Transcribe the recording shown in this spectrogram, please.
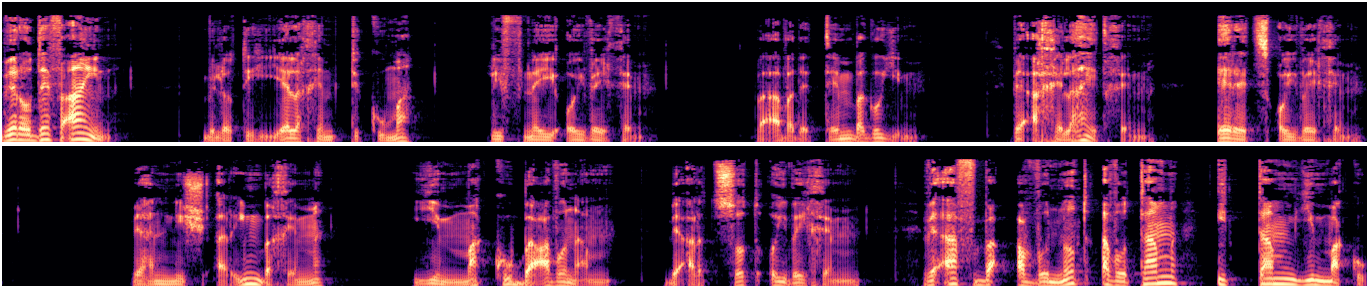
ורודף עין, ולא תהיה לכם תקומה לפני אויביכם. ועבדתם בגויים, ואכלה אתכם ארץ אויביכם. והנשארים בכם ימכו בעוונם בארצות אויביכם, ואף בעוונות אבותם איתם ימכו.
